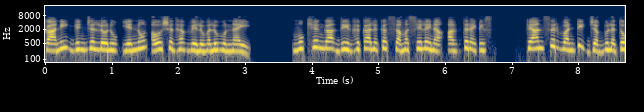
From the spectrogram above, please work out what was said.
కానీ గింజల్లోనూ ఎన్నో ఔషధ విలువలు ఉన్నాయి. ముఖ్యంగా దీర్ఘకాలిక సమస్యలైన ఆర్థరైటిస్ క్యాన్సర్ వంటి జబ్బులతో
